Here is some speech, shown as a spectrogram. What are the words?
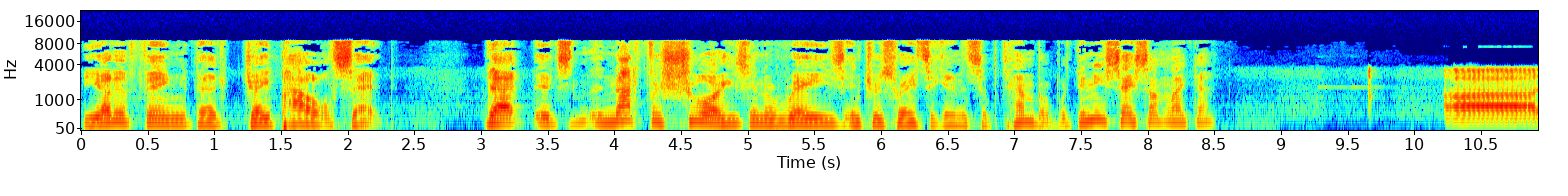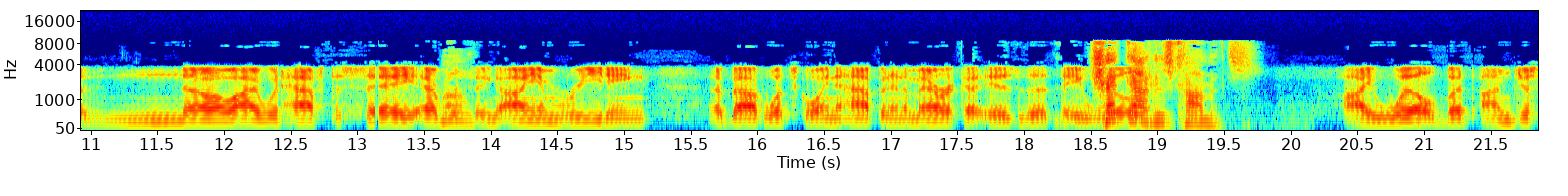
the other thing that Jay Powell said. That it's not for sure he's going to raise interest rates again in September. Didn't he say something like that? Uh, no, I would have to say everything I am reading about what's going to happen in America is that they Check will. Check out his comments. I will, but I'm just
